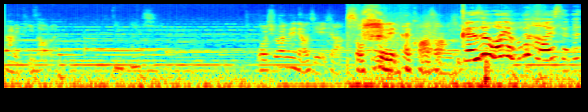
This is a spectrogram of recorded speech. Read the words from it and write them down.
让你提早来。没关系。我去外面了解一下，手机有点太夸张了。可是我也不好意思跟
